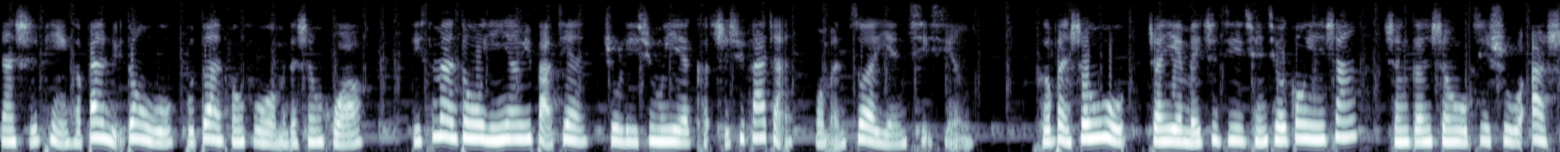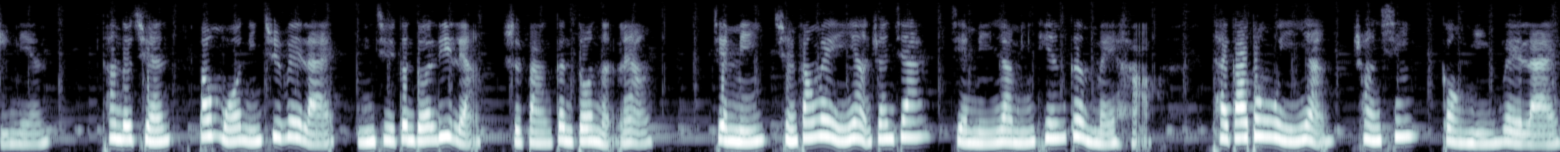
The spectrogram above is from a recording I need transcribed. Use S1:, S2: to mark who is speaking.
S1: 让食品和伴侣动物不断丰富我们的生活。迪斯曼动物营养与保健助力畜牧业可持续发展，我们坐言起行。禾本生物专业酶制剂全球供应商，深耕生物技术二十年。康德全包膜凝聚未来，凝聚更多力量，释放更多能量。健明全方位营养专家，健明让明天更美好。太高动物营养创新。共赢未来。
